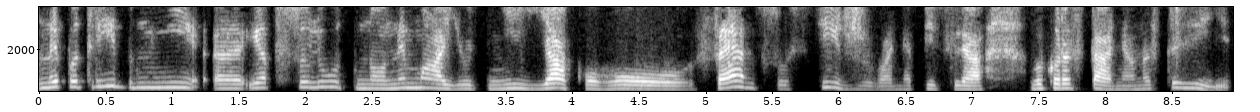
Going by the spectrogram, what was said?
не потрібні е, і абсолютно не мають ніякого сенсу стіджування після використання анестезії,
